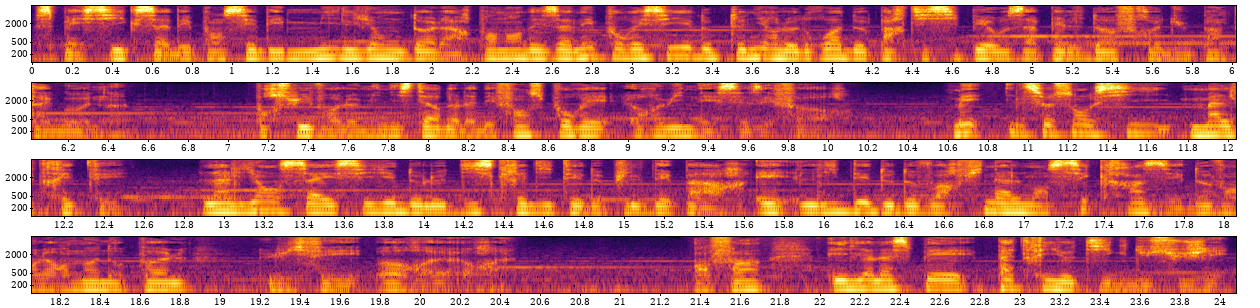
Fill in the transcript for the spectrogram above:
SpaceX a dépensé des millions de dollars pendant des années pour essayer d'obtenir le droit de participer aux appels d'offres du Pentagone. Poursuivre le ministère de la Défense pourrait ruiner ses efforts. Mais il se sent aussi maltraité. L'Alliance a essayé de le discréditer depuis le départ et l'idée de devoir finalement s'écraser devant leur monopole lui fait horreur. Enfin, il y a l'aspect patriotique du sujet.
